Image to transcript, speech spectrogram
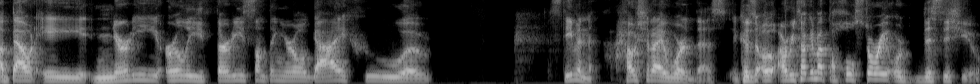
about a nerdy early thirty something year old guy who. Uh, Steven, how should I word this? Because oh, are we talking about the whole story or this issue?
